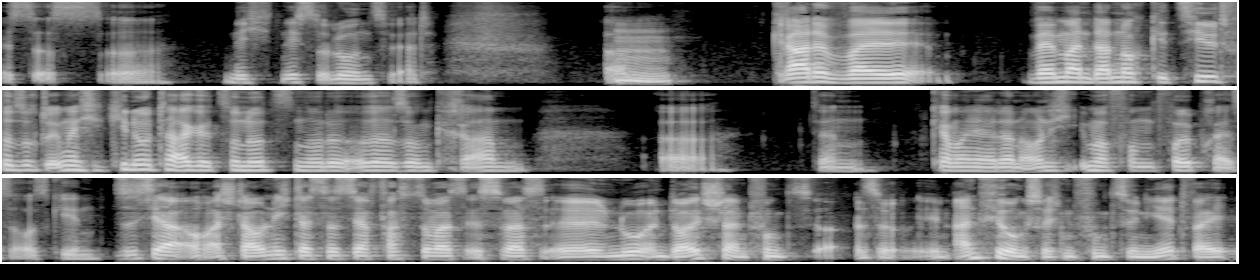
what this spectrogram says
ist das äh, nicht, nicht so lohnenswert. Ähm, Mhm. Gerade weil, wenn man dann noch gezielt versucht, irgendwelche Kinotage zu nutzen oder, oder so ein Kram, äh, dann kann man ja dann auch nicht immer vom Vollpreis ausgehen. Es ist ja auch erstaunlich, dass das ja fast sowas ist, was äh, nur in Deutschland funktioniert, also in Anführungsstrichen funktioniert, weil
